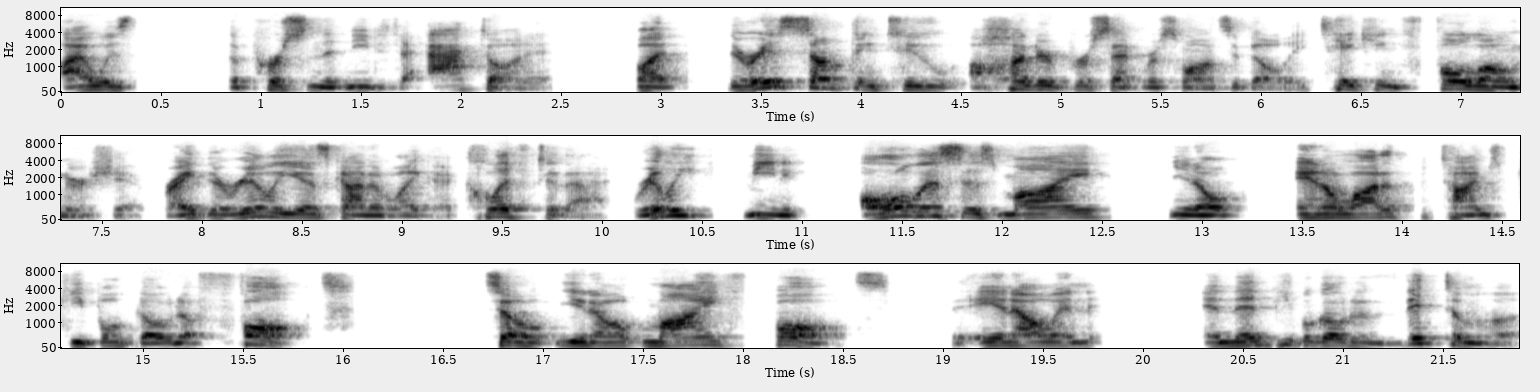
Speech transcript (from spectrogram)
i was the person that needed to act on it. But there is something to 100% responsibility taking full ownership right? There really is kind of like a cliff to that. Really? Meaning all this is my you know and a lot of times people go to fault. So you know my faults you know and and then people go to victimhood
